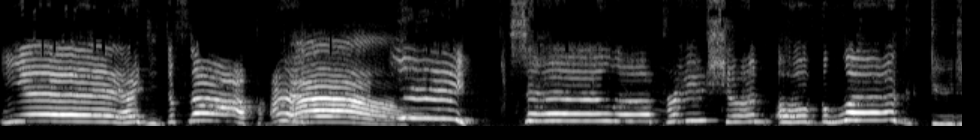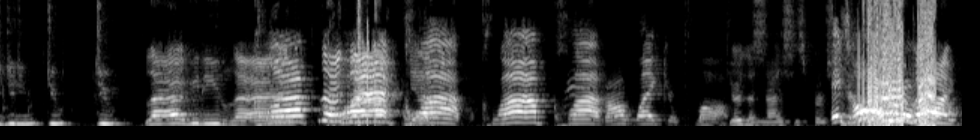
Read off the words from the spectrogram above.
Yay! I did the flop. All right. Wow. Yay! Celebration of the leg. Do do do do do laggity lag. Clap, clap, clap, clap, clap. I don't like your flop. you're the nicest person. It's horrible.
